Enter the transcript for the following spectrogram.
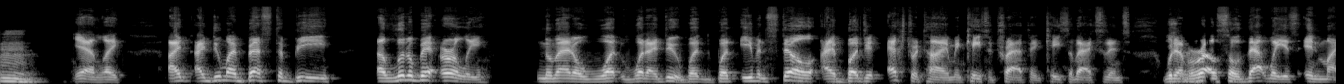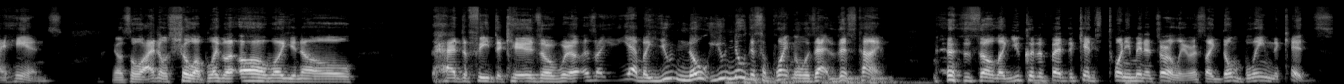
Mm. Yeah, like I I do my best to be a little bit early no matter what what I do. But but even still, I budget extra time in case of traffic, case of accidents, whatever sure. else. So that way, it's in my hands. You know, so I don't show up late, like, oh well, you know, had to feed the kids or whatever. It's like, yeah, but you know, you knew this appointment was at this time. so like you could have fed the kids 20 minutes earlier. It's like don't blame the kids.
